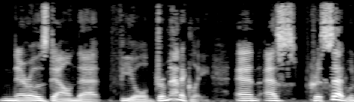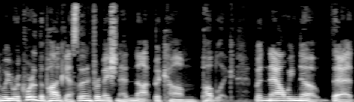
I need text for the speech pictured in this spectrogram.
narrows down that field dramatically. And as Chris said, when we recorded the podcast, that information had not become public. But now we know that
